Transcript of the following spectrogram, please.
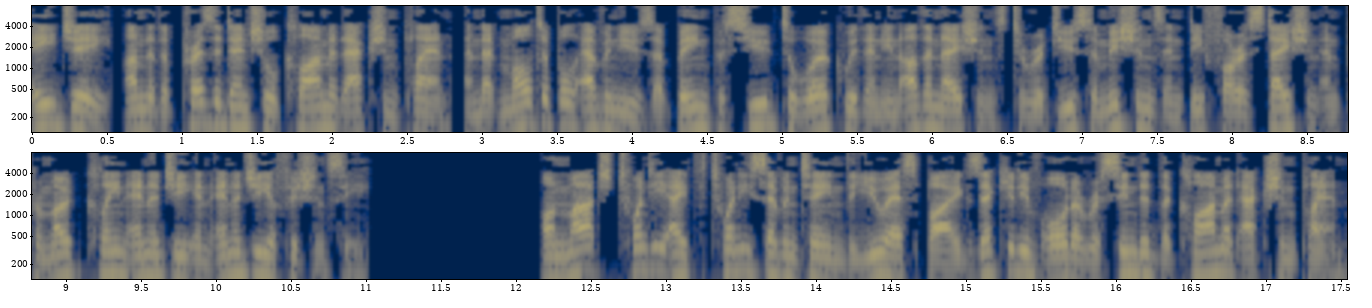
e.g., under the Presidential Climate Action Plan, and that multiple avenues are being pursued to work with and in other nations to reduce emissions and deforestation and promote clean energy and energy efficiency. On March 28, 2017 the U.S. by executive order rescinded the Climate Action Plan.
